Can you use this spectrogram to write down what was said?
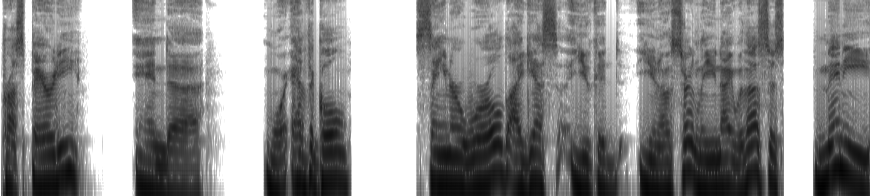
prosperity and uh, more ethical, saner world, I guess you could, you know, certainly unite with us. There's many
